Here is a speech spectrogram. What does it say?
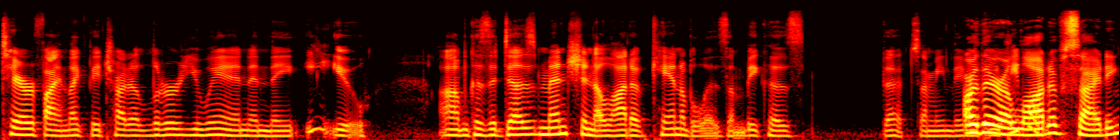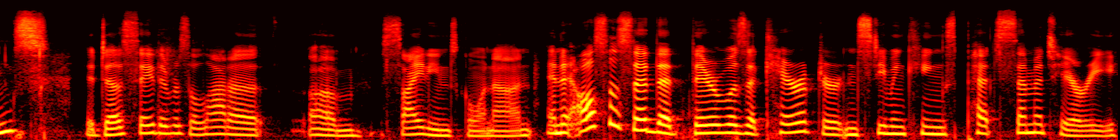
terrifying. Like they try to lure you in and they eat you, because it does mention a lot of cannibalism. Because that's, I mean, they Are there a lot of sightings? It does say there was a lot of um, sightings going on, and it also said that there was a character in Stephen King's Pet Sematary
